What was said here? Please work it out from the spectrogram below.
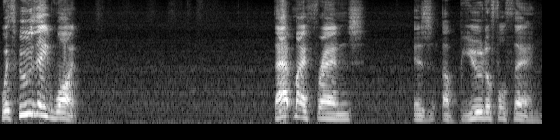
with who they want, that, my friends, is a beautiful thing.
